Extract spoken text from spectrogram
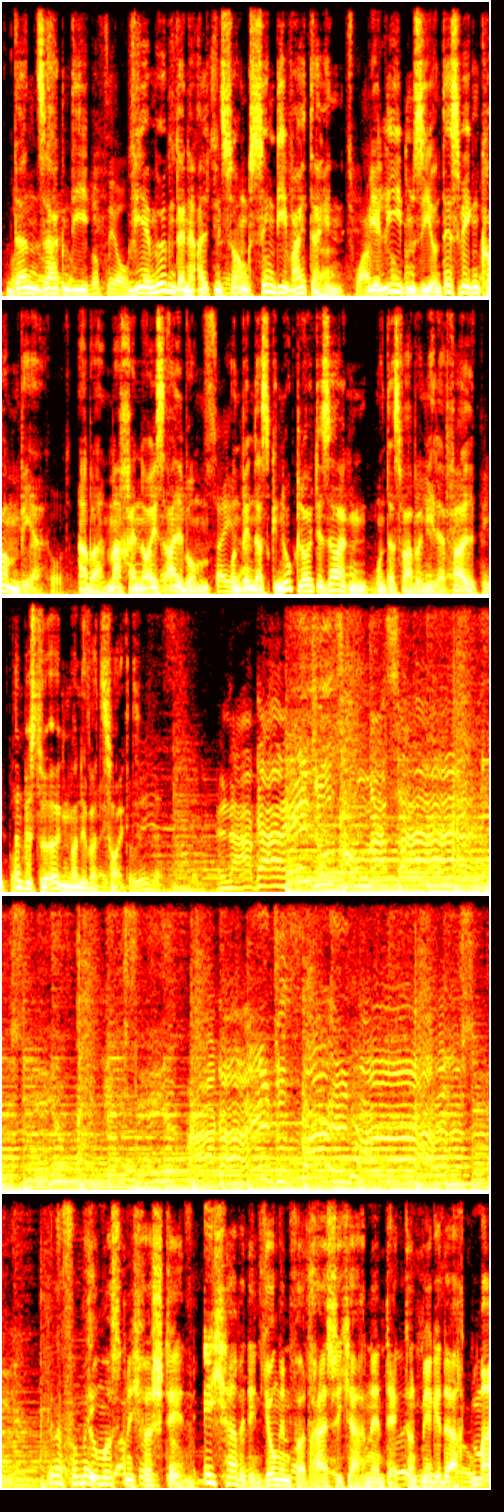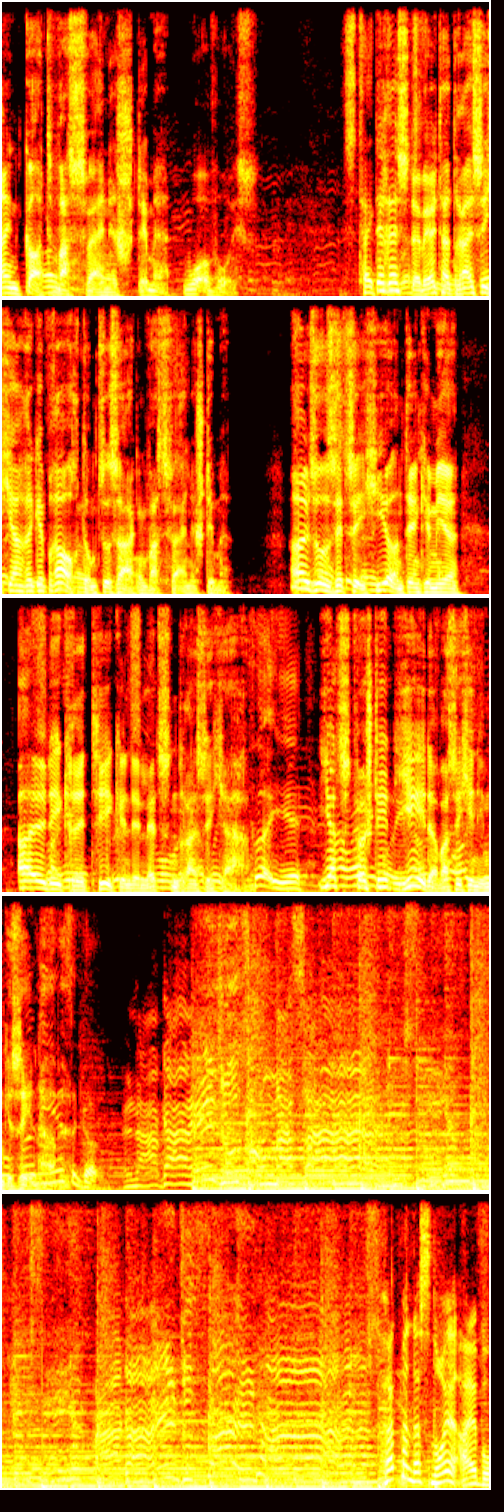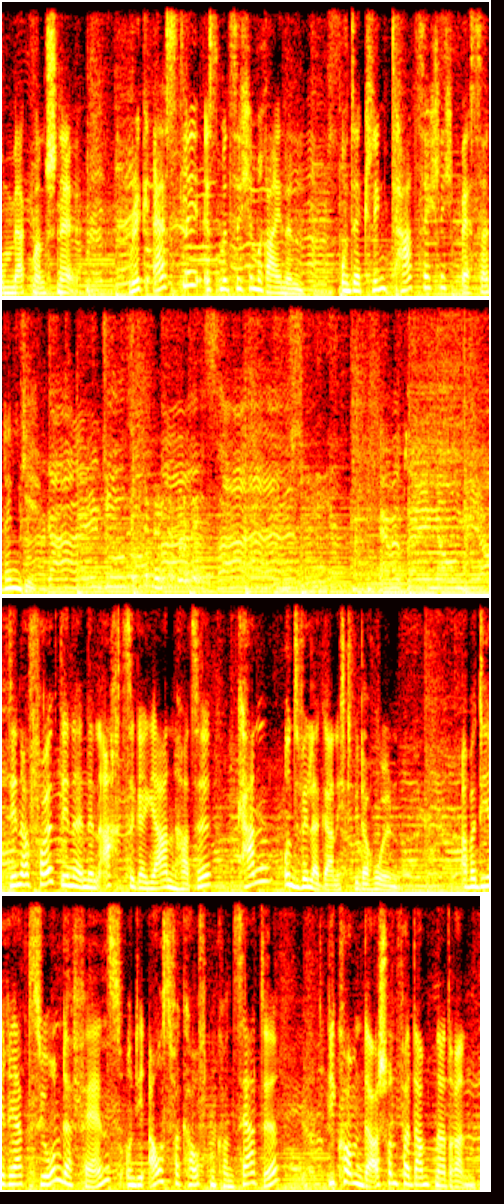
Dann sagen die, wir mögen deine alten Songs, sing die weiterhin. Wir lieben sie und deswegen kommen wir. Aber mach ein neues Album. Und wenn das genug Leute sagen, und das war bei mir der Fall, dann bist du irgendwann überzeugt. Du musst mich verstehen. Ich habe den Jungen vor 30 Jahren entdeckt und mir gedacht, mein Gott, was für eine Stimme. Der Rest der Welt hat 30 Jahre gebraucht, um zu sagen, was für eine Stimme. Also sitze ich hier und denke mir, all die Kritik in den letzten 30 Jahren. Jetzt versteht jeder, was ich in ihm gesehen habe. Hört man das neue Album, merkt man schnell. Rick Astley ist mit sich im Reinen und er klingt tatsächlich besser denn je. Den Erfolg, den er in den 80er Jahren hatte, kann und will er gar nicht wiederholen. Aber die Reaktion der Fans und die ausverkauften Konzerte, die kommen da schon verdammt nah dran.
